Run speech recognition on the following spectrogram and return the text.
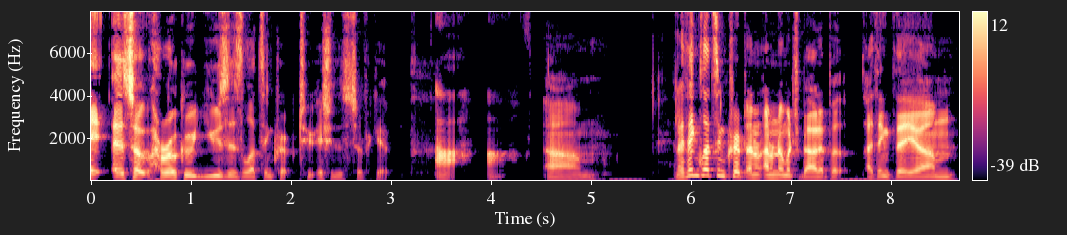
It, uh, so Heroku uses Let's Encrypt to issue the certificate. ah, ah. Um, and I think Let's Encrypt. I don't, I don't know much about it, but I think they um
